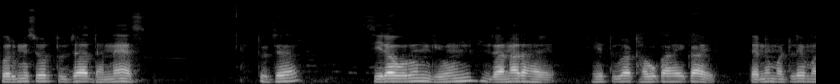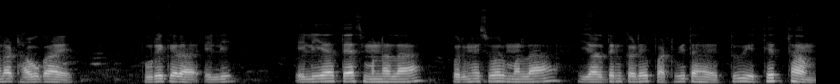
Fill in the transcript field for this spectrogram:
परमेश्वर तुझा धन्यास तुझ्या शिरावरून घेऊन जाणार आहे. हे तुला ठाऊक आहे काय? त्याने म्हटले मला ठाऊक आहे. पुरे करा. एली एलिया त्यास म्हणाला परमेश्वर मला यार्दनकडे पाठवित आहे. तू येथेच थांब.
